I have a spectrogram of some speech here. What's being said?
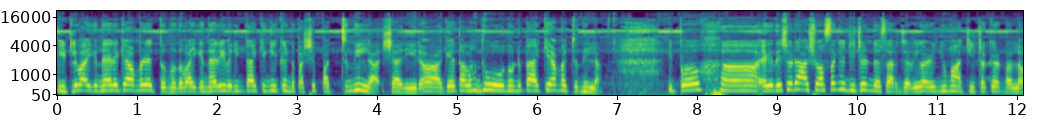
വീട്ടിൽ വൈകുന്നേരമൊക്കെ ആകുമ്പോഴേ എത്തുന്നത്. വൈകുന്നേരം ഈവനിങ് പാക്കിംഗ് ഒക്കെ ഉണ്ട്. പക്ഷെ പറ്റുന്നില്ല. ശരീരം ആകെ തളർന്നു പോകുന്നതുകൊണ്ട് പാക്ക് ചെയ്യാൻ പറ്റുന്നില്ല. ഇപ്പോൾ ഏകദേശം ഒരു ആശ്വാസം കിട്ടിയിട്ടുണ്ട്. സർജറി കഴിഞ്ഞു മാറ്റിയിട്ടൊക്കെ ഉണ്ടല്ലോ.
